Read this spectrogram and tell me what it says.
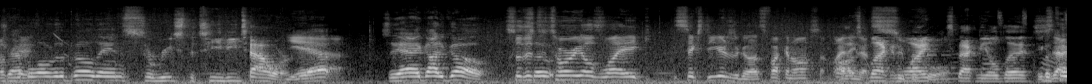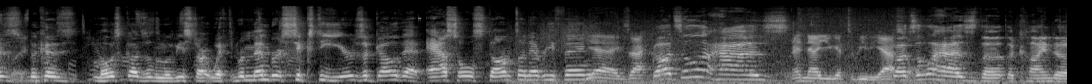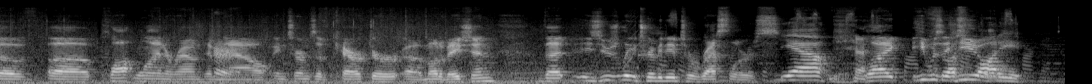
Trample over the buildings. To reach the TV tower. Yeah. So yeah, I gotta go. So the So- tutorial's like 60 years ago. That's fucking awesome. Oh, I think it's that's black and white. cool. It's back in the old days. Exactly. Because because most Godzilla movies start with remember 60 years ago that asshole stomped on everything. Yeah, exactly. Godzilla has and now you get to be the asshole. Godzilla has the the kind of uh, plot line around him now in terms of character uh, motivation that is usually attributed to wrestlers. Yeah. Yeah. Like he was a Thrust heel, body.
